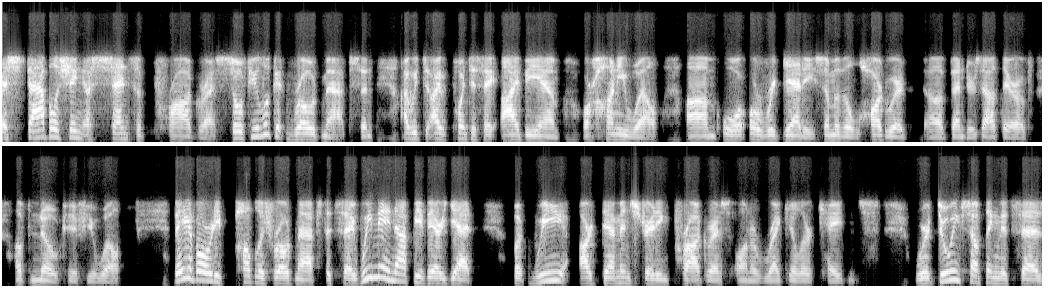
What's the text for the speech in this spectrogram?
establishing a sense of progress. So if you look at roadmaps, and I would I would point to say IBM or Honeywell um, or, or Rigetti, some of the hardware uh, vendors out there of, of note, if you will, they have already published roadmaps that say we may not be there yet, but we are demonstrating progress on a regular cadence. We're doing something that says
